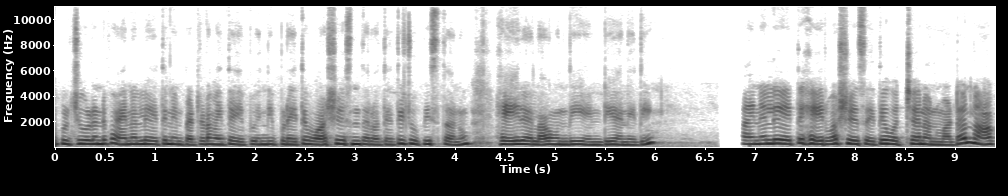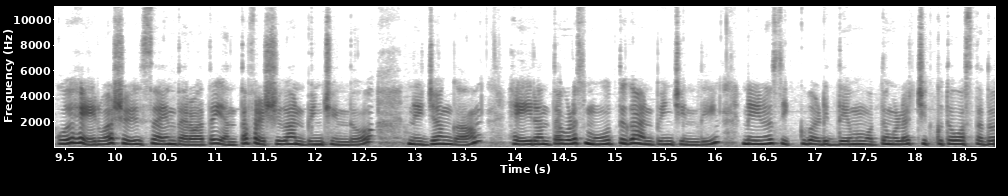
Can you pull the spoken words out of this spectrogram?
ఇప్పుడు చూడండి ఫైనల్లీ అయితే నేను పెట్టడం అయితే అయిపోయింది. ఇప్పుడైతే వాష్ చేసిన తర్వాత అయితే చూపిస్తాను. హెయిర్ ఎలా ఉంది ఏంటి అనేది. ఫైనల్లీ అయితే హెయిర్ వాష్ చేసి అయితే వచ్చానమాట నాకు హెయిర్ వాష్ చేసి అయిన తర్వాత ఎంత ఫ్రెష్గా అనిపించిందో నిజంగా హెయిర్ అంతా కూడా స్మూత్గా అనిపించింది. నేను సిక్కు పడిద్దేమో మొత్తం కూడా చిక్కుతో వస్తుందో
